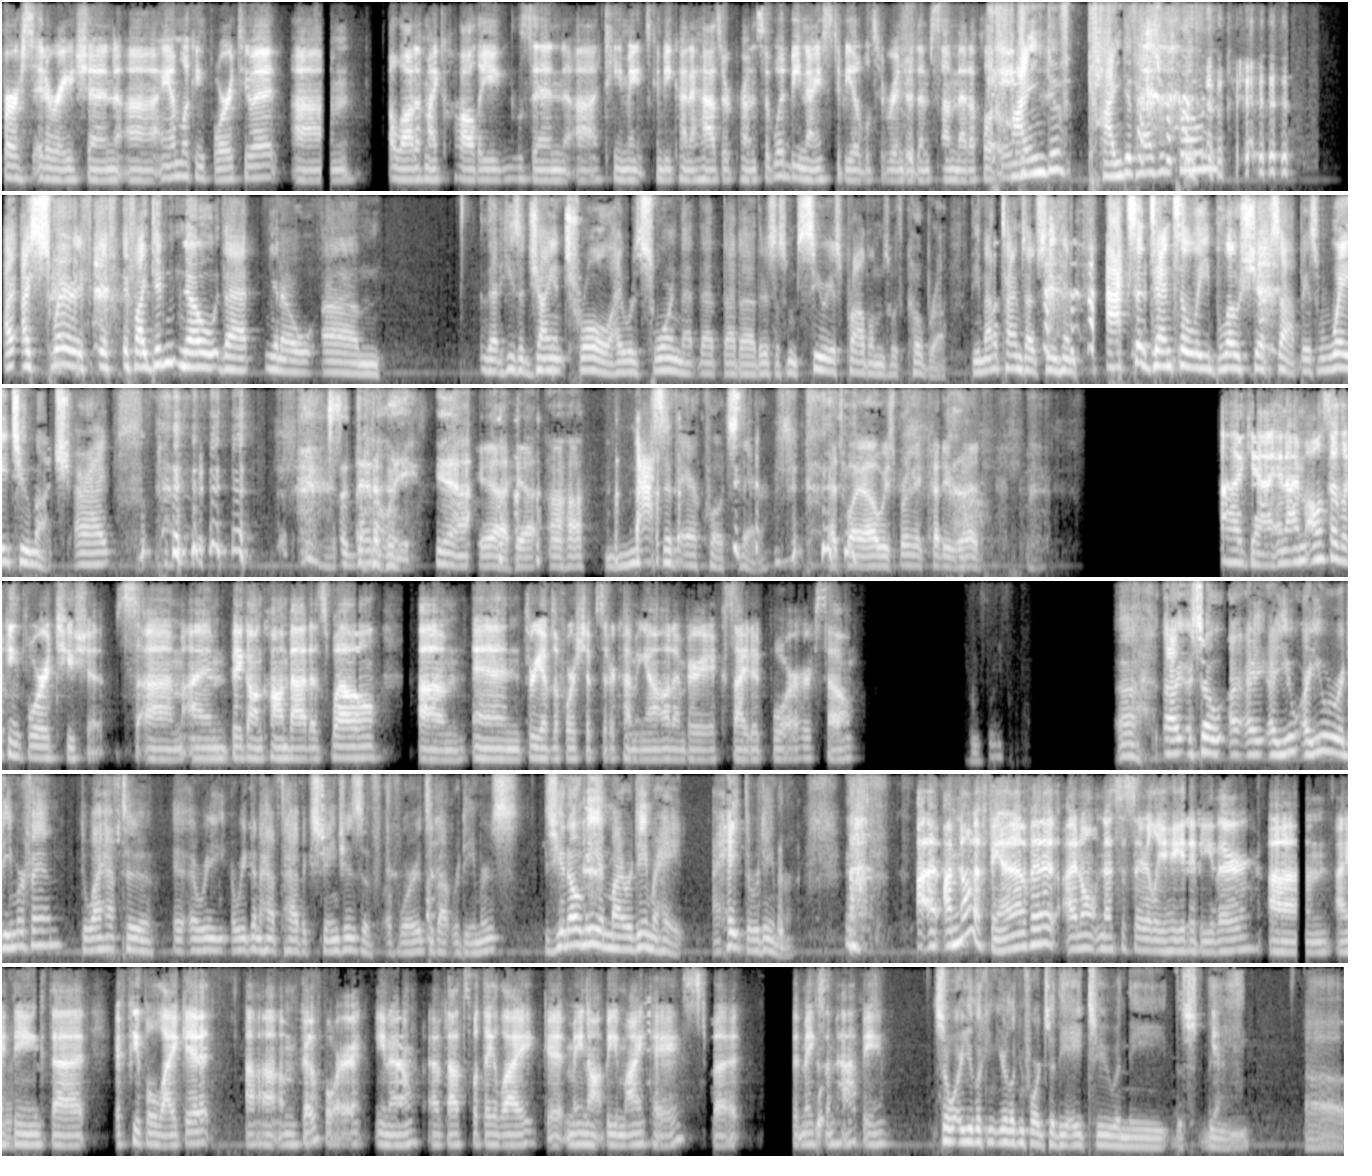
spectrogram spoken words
first iteration. Uh, I am looking forward to it. Um, a lot of my colleagues and uh, teammates can be kind of hazard prone. So it would be nice to be able to render them some medical aid. Kind of, kind of hazard prone. I, I swear, if, if if I didn't know that, you know, um, that he's a giant troll, I would have sworn that that that uh, there's some serious problems with Cobra. The amount of times I've seen him accidentally blow ships up is way too much. All right. Accidentally. Yeah. yeah, yeah. Uh huh. Massive air quotes there. That's why I always bring a Cutty Red. Uh, yeah, and I'm also looking forward to ships. Um, I'm big on combat as well. Um, and three of the four ships that are coming out, I'm very excited for. So, Uh, so are, are are you are you a Redeemer fan? Do I have to? Are we are we going to have to have exchanges of, of words about Redeemers? Because you know me and my Redeemer hate. I hate the Redeemer. I, I'm not a fan of it. I don't necessarily hate it either. Um, I think that if people like it, um, go for it. You know, if that's what they like, it may not be my taste, but it makes them happy. So are you looking? You're looking forward to the A two and the the the Yes. uh,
